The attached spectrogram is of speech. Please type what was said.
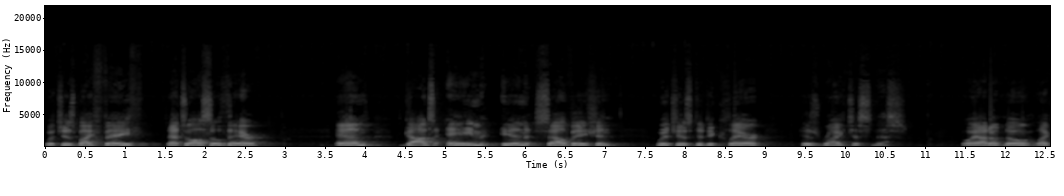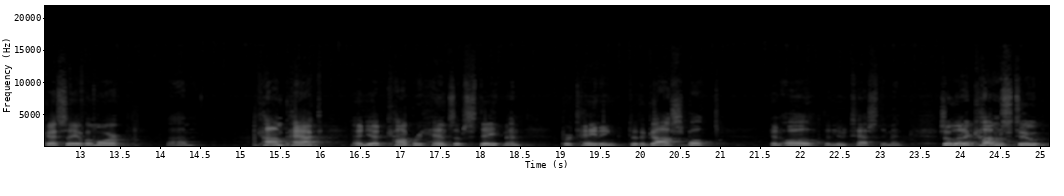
which is by faith. That's also there. And God's aim in salvation which is to declare his righteousness. Boy, I don't know, like I say, of a more um, compact and yet comprehensive statement pertaining to the gospel in all the New Testament. So when it comes to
